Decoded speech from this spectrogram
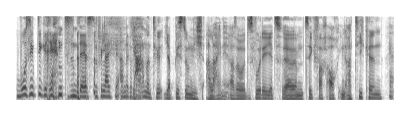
Wo sind die Grenzen dessen? Vielleicht eine andere Ja, Frage. natürlich. Ja, bist du nicht alleine. Also das wurde jetzt ähm, zigfach auch in Artikeln Ja.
